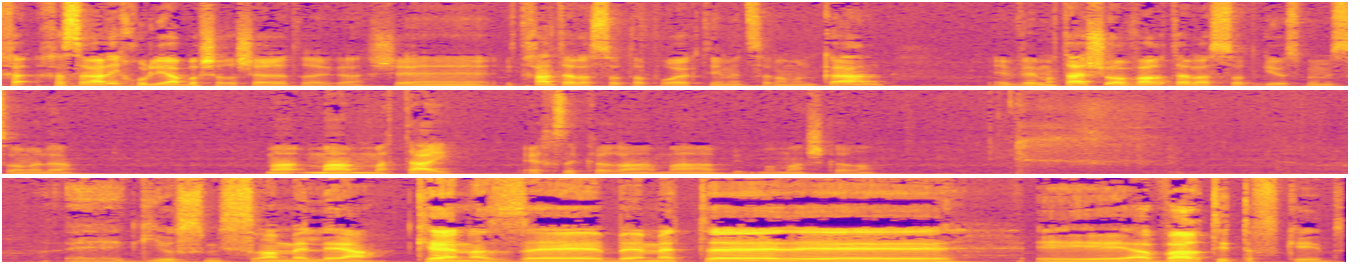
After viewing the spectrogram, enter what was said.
ח- חסרה לי חוליה בשרשרת רגע, שהתחלת לעשות את הפרויקטים אצל המנכ"ל, ומתישהו עברת לעשות גיוס במשרה מלאה. מה, מה, מתי? איך זה קרה? מה ממש קרה? אה, גיוס משרה מלאה. כן, אז uh, באמת uh, עברתי תפקיד.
